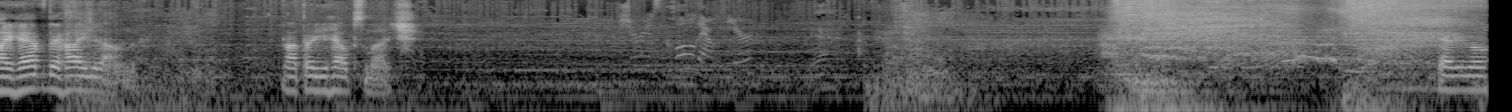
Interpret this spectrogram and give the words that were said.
I have the high ground. Not that it helps much. There we go.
